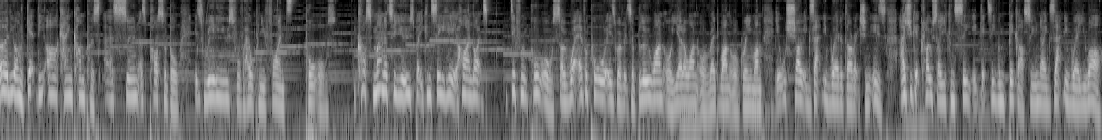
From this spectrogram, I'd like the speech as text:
early on get the Arcane Compass as soon as possible. It's really useful for helping you find portals. It costs mana to use but you can see here it highlights different portals. So whatever portal is whether it's a blue one or yellow one or red one or green one it will show exactly where the direction is. As you get closer you can see it gets even bigger so you know exactly where you are.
